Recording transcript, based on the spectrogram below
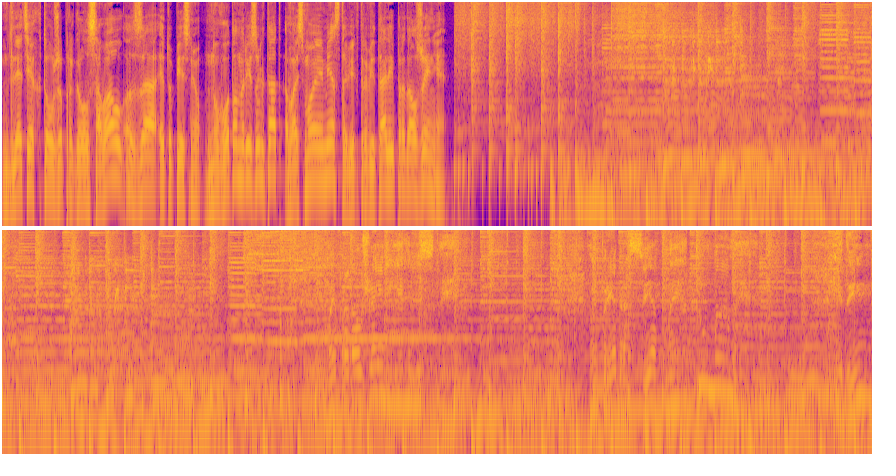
Для тех, кто уже проголосовал за эту песню, ну вот он результат. Восьмое место. Виктор Виталий. Продолжение. Продолжение. Предрассветные туманы И дым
